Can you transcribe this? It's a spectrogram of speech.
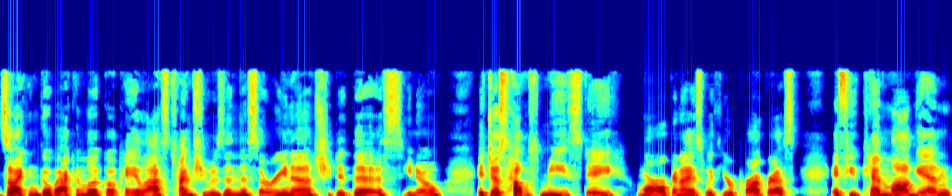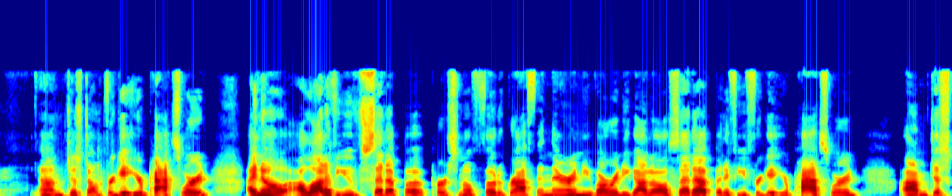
So I can go back and look, okay, last time she was in this arena, she did this, you know. It just helps me stay more organized with your progress. If you can log in, um, just don't forget your password. I know a lot of you have set up a personal photograph in there and you've already got it all set up, but if you forget your password, um, just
